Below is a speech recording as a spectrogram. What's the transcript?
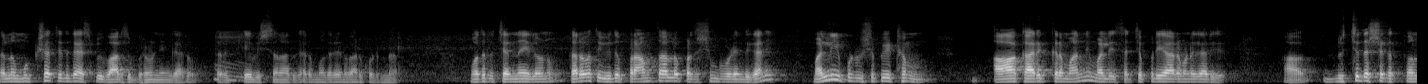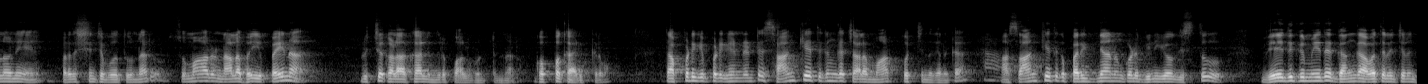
దానిలో ముఖ్య అతిథిగా ఎస్పి బాలసుబ్రహ్మణ్యం గారు కె విశ్వనాథ్ గారు మొదలైన వారు కూడా ఉన్నారు. మొదట చెన్నైలోను తర్వాత వివిధ ప్రాంతాల్లో ప్రదర్శింపబడింది. కానీ మళ్ళీ ఇప్పుడు ఋషిపీఠం ఆ కార్యక్రమాన్ని మళ్ళీ సత్యప్రియారమణ గారి నృత్య దర్శకత్వంలోనే ప్రదర్శించబోతున్నారు. సుమారు నలభై పైన నృత్య కళాకారులు ఇందులో పాల్గొంటున్నారు. గొప్ప కార్యక్రమం. అప్పటికిప్పటికి ఏంటంటే సాంకేతికంగా చాలా మార్పు వచ్చింది కనుక ఆ. సాంకేతిక పరిజ్ఞానం కూడా వినియోగిస్తూ వేదిక మీద గంగ అవతరించడం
